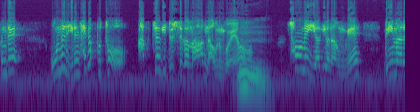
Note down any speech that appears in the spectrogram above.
근데 오늘 이른 새벽부터 갑자기 뉴스가 막 나오는 거예요. 음. 처음에 이야기가 나온 게 네이마르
